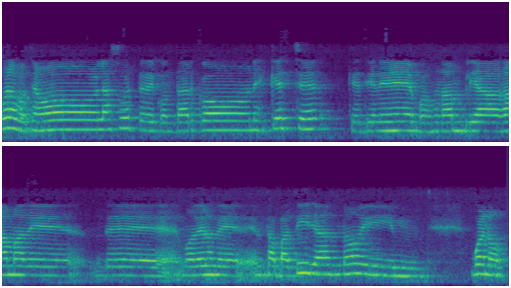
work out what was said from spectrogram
Bueno, pues tengo la suerte de contar con Sketcher, que tiene pues una amplia gama de, modelos de, en zapatillas, ¿no? Y bueno,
